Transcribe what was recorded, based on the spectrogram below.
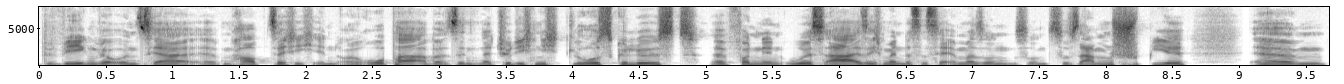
bewegen wir uns ja äh, hauptsächlich in Europa, aber sind natürlich nicht losgelöst äh, von den USA. Also ich meine, das ist ja immer so ein, so ein Zusammenspiel. Ähm,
